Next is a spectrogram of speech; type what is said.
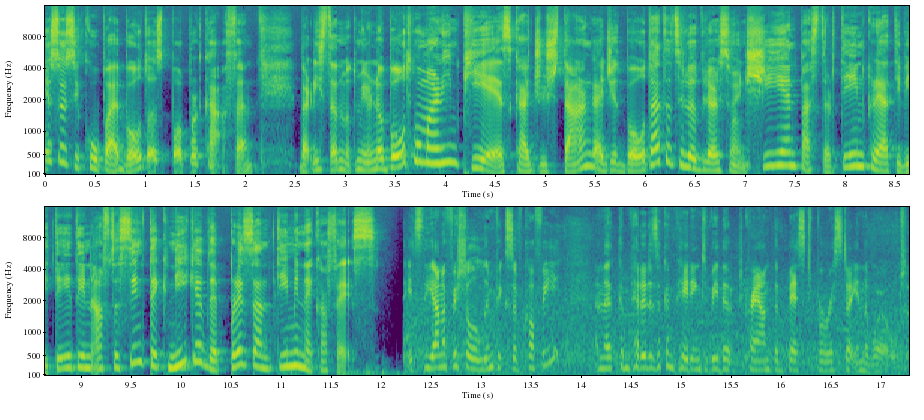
Njësoj si Kupa e Botës, por për kafe. Baristat më të mirë në botë po marrin pjesë, ka gjyqtarë nga gjithë bota, të cilët vlerësojnë shijen, pastërtinë, kreativitetin, aftësinë teknike dhe prezantimin e kafesë. It's the unofficial Olympics of coffee and the competitors are competing to be the crowned the best barista in the world.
